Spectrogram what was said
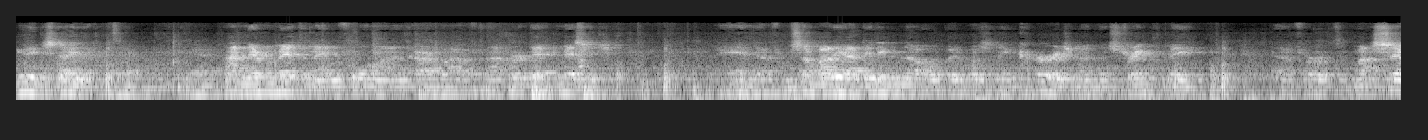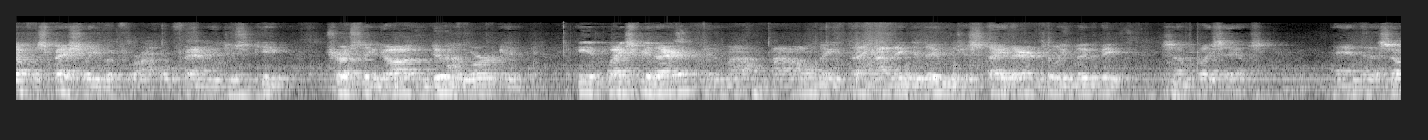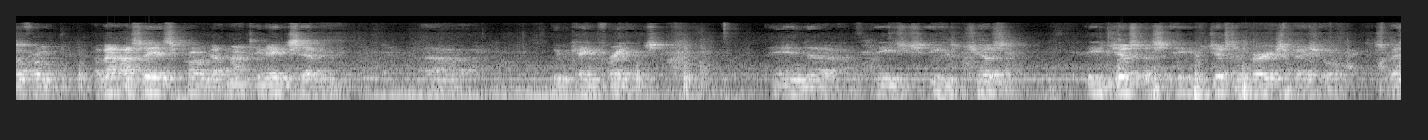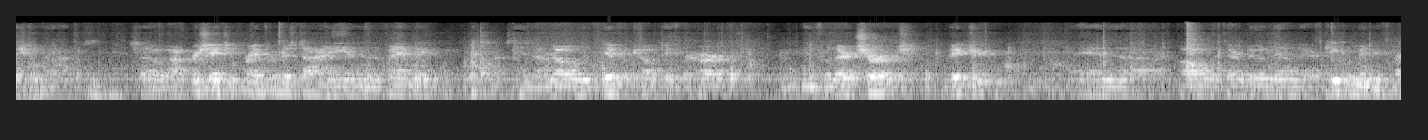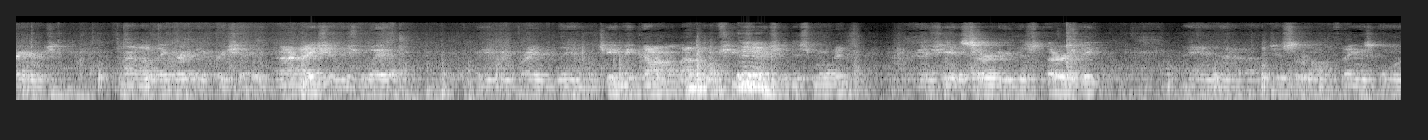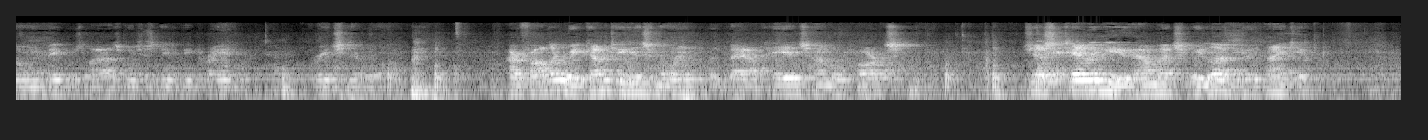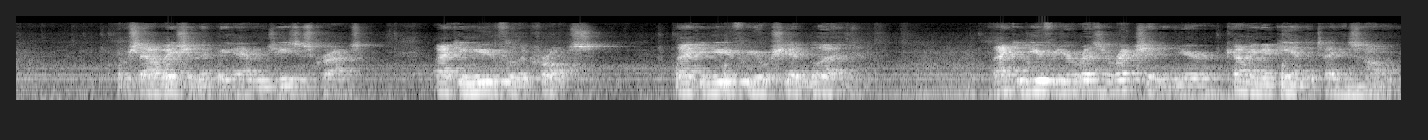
you need to stay there. I'd never met the man before in my entire life, and I heard that message. And uh, from somebody I didn't even know, but it was an encouragement and strength to me, myself especially, but for our whole family, just keep trusting God and doing the work. And He had placed me there, and my, my only thing I need to do was just stay there until He moved me someplace else. And uh, so from about, I say it's probably about 1987, uh, we became friends. And uh, he's, he's just, he's just, a, he's just a very special, special man. So I appreciate you praying for Miss Diane and the family. And I know the difficulty for her and for their church, Victory, and uh, all that they're doing down there. Keep them in your prayers. And I know they greatly appreciate it. And our nation as well. We pray for them. Jean McDonald, I don't know if she was mentioned this morning. She had surgery this Thursday. And uh, just a lot of things going on in people's lives. We just need to be praying for each and every one. Our Father, we come to you this morning with bowed heads, humble hearts, just telling you how much we love you and thank you for salvation that we have in Jesus Christ. Thanking you for the cross. Thanking you for your shed blood. Thanking you for your resurrection and your coming again to take us home.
